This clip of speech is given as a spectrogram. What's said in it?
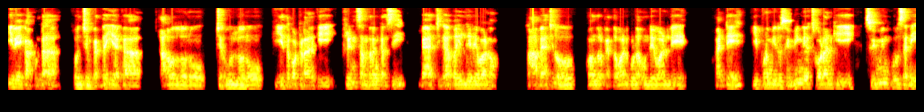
ఇవే కాకుండా కొంచెం పెద్ద అయ్యాక అలవల్లోనూ చెరువుల్లోనూ ఈత కొట్టడానికి ఫ్రెండ్స్ అందరం కలిసి బ్యాచ్గా బయలుదేరేవాళ్ళం. ఆ బ్యాచ్లో కొందరు పెద్దవాళ్ళు కూడా ఉండేవాళ్ళే. అంటే ఇప్పుడు మీరు స్విమ్మింగ్ నేర్చుకోవడానికి స్విమ్మింగ్ పూల్స్ అని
